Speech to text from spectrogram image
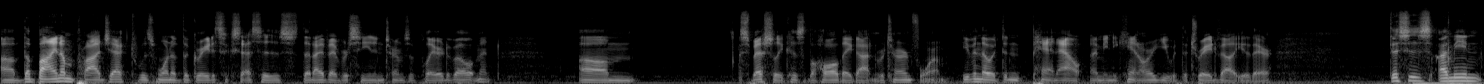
Um, the Bynum project was one of the greatest successes that I've ever seen in terms of player development. Um, especially because of the haul they got in return for him. Even though it didn't pan out, I mean, you can't argue with the trade value there. This is, I mean,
